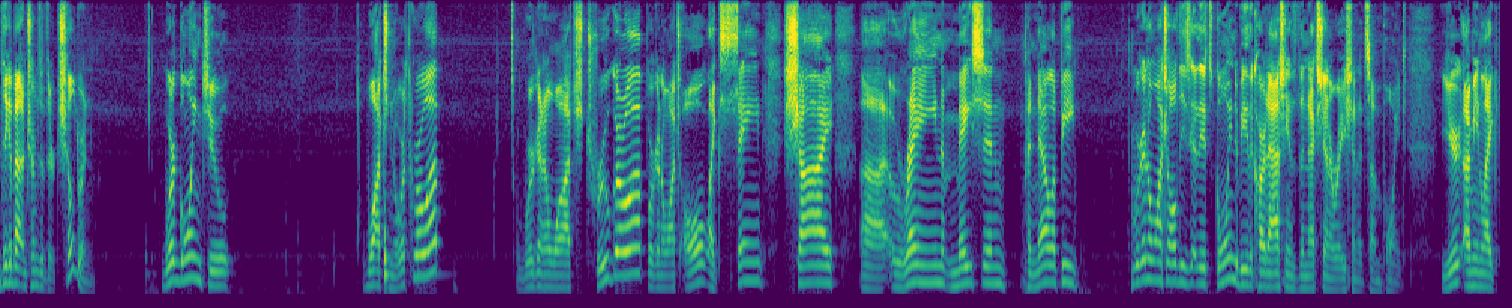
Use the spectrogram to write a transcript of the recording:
Think about in terms of their children. We're going to watch North grow up. We're gonna watch True grow up. We're gonna watch all like Saint, Chi, uh, Reign, Mason, Penelope. We're gonna watch all these. It's going to be the Kardashians, the next generation, at some point. You're, I mean, like,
